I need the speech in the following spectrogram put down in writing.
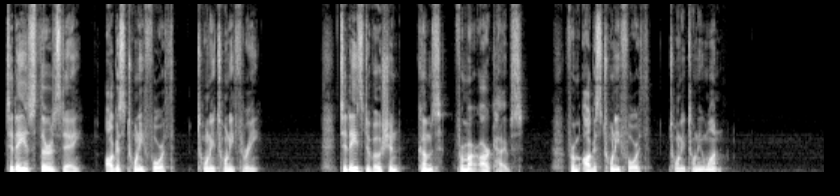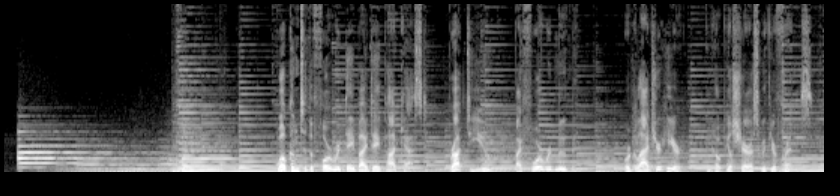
Today is Thursday, August 24th, 2023. Today's devotion comes from our archives from August 24th, 2021. Welcome to the Forward Day by Day podcast, brought to you by Forward Movement. We're glad you're here and hope you'll share us with your friends.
